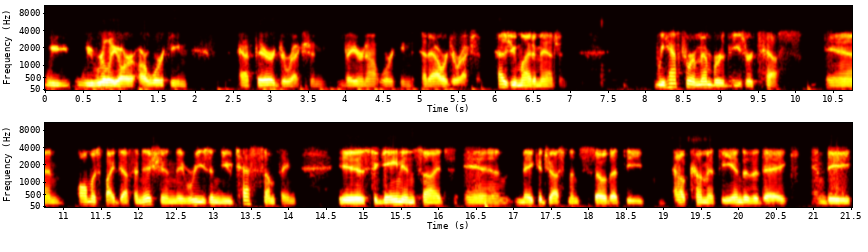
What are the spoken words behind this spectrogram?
we we really are are working at their direction. They are not working at our direction, as you might imagine. We have to remember these are tests, and almost by definition, the reason you test something is to gain insights and make adjustments so that the outcome at the end of the day can be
